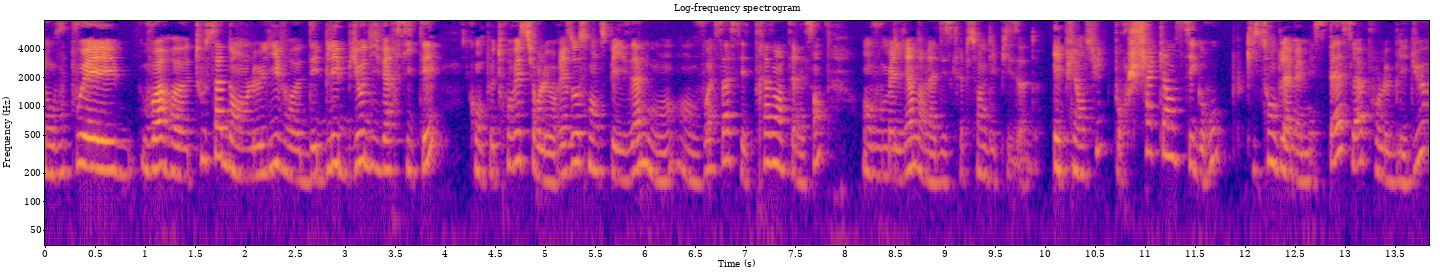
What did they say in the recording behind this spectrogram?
Donc vous pouvez voir euh, tout ça dans le livre des blés biodiversité qu'on peut trouver sur le réseau Semence Paysanne où on, voit ça, c'est très intéressant. On vous met le lien dans la description de l'épisode. Et puis ensuite, pour chacun de ces groupes qui sont de la même espèce, là pour le blé dur,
